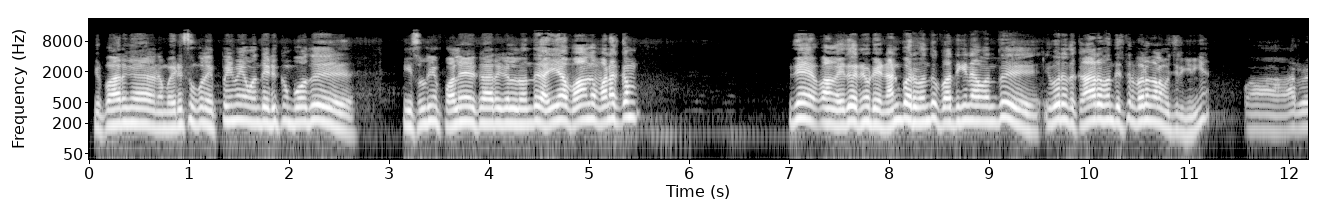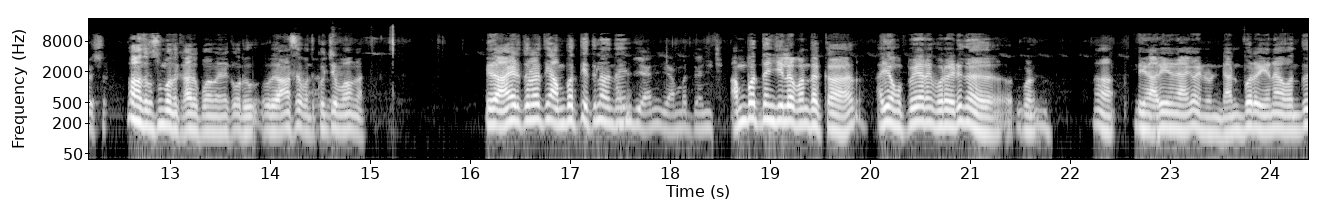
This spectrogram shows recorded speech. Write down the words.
இங்க பாருங்க நம்ம எடுக்கக்குள்ள எப்பயுமே வந்து எடுக்கும்போது நீங்க சொல்றீங்க பழைய கார்கள் வந்து ஐயா வாங்க வணக்கம். இதே வாங்க இது என்னுடைய நண்பர் வந்து பார்த்தீங்கன்னா வந்து இவர் இந்த காரை வந்து இத்தனை வருங்காலம் வச்சிருக்கீங்க? ஆறு வருஷம். ஆ அது சும்மா அந்த காரை போவேன் எனக்கு ஒரு ஒரு ஆசை வந்து கொஞ்சம் வாங்க. இது ஆயிரத்தி தொள்ளாயிரத்தி ஐம்பத்தி எட்டுல வந்து ஐம்பத்தஞ்சு. ஐம்பத்தஞ்சில் வந்த கார். ஐயா உங்கள் பேரை பிறகு எடுங்க. ஆ இது அறியனாக என்னோட நண்பர். ஏன்னா வந்து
